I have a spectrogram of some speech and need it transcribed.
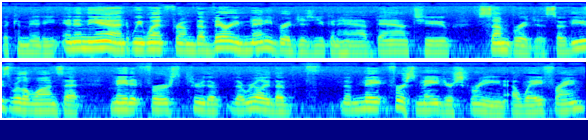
the committee. And in the end, we went from the very many bridges you can have down to some bridges. So these were the ones that made it first through the, the really the, the ma- first major screen, a wave frame,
